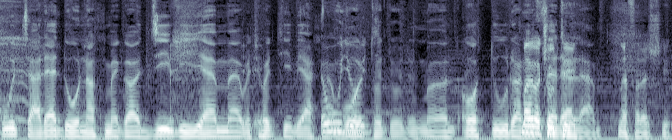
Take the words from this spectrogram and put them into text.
Kulcsár Edónak, meg a GVM-mel, vagy hogy hívják, nem Úgy, volt, úgy. hogy, hogy ott úran Meg a, a csuti. szerelem. Ne felejtsd ki.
